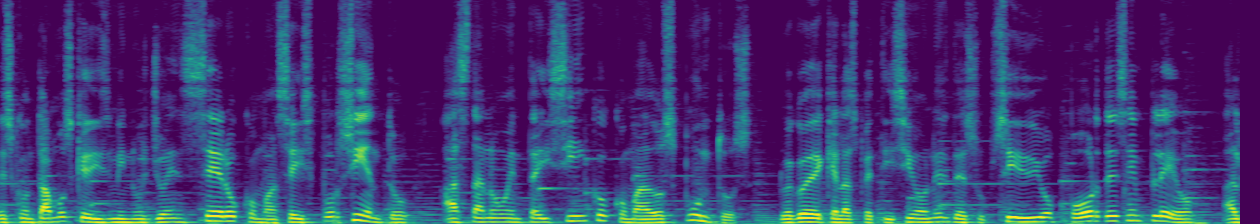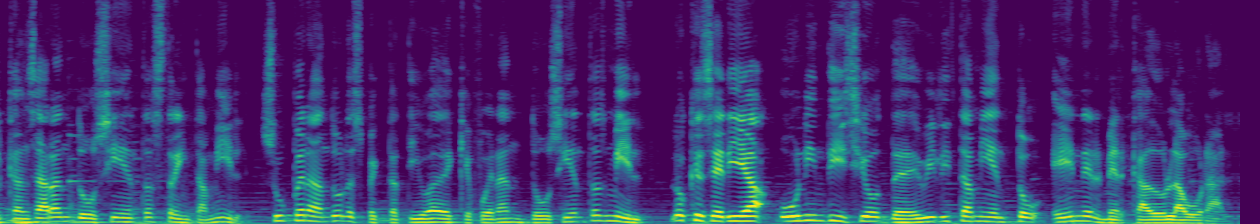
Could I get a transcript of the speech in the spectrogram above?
les contamos que disminuyó en 0,6% hasta 95,2 puntos, luego de que las peticiones de subsidio por desempleo alcanzaran 230 mil, superando la expectativa de que fueran 200 mil, lo que sería un indicio de debilitamiento en el mercado laboral.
